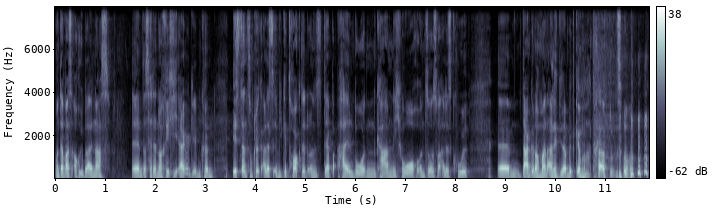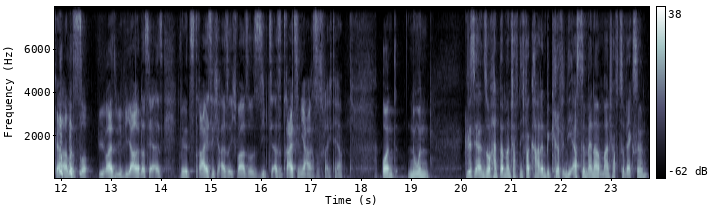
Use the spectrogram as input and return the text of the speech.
Und da war es auch überall nass. Ähm, das hätte noch richtig Ärger geben können. Ist dann zum Glück alles irgendwie getrocknet und der Hallenboden kam nicht hoch und so, es war alles cool. Ähm, danke nochmal an alle, die da mitgemacht haben. So, keine Ahnung, so, ich weiß nicht, wie viele Jahre das her ist. Ich bin jetzt 30, also ich war so 17, also 13 Jahre ist es vielleicht her. Und nun gibt es ja in so Handballmannschaften, ich war gerade im Begriff, in die erste Männermannschaft zu wechseln.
